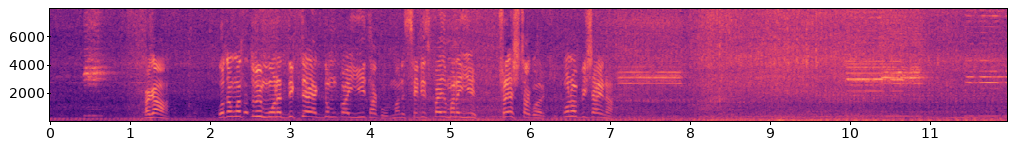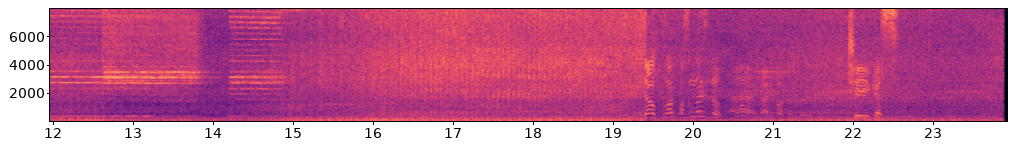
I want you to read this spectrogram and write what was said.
কাকা, প্রথম কথা তুমি মনের দিকটা একদম ই থাকো মানে স্যাটিসফাই মানে ইয়ে ফ্রেশ থাকো আর কি, কোনো বিষয় না। তোমার পছন্দ হয়েছে তো? হ্যাঁ গাড়ি পছন্দ হয়েছে। ঠিক আছে।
